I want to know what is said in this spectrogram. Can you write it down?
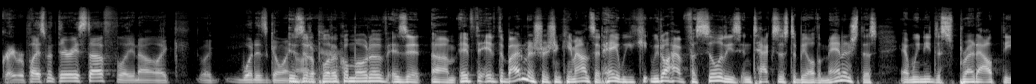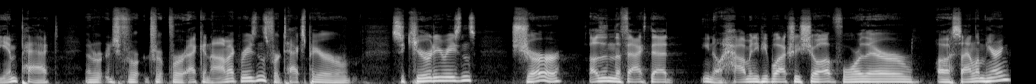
great replacement theory stuff well you know like like what is going Is on Is it a here? political motive? Is it um, if the, if the Biden administration came out and said, "Hey, we we don't have facilities in Texas to be able to manage this, and we need to spread out the impact and for for, for economic reasons, for taxpayer security reasons"? Sure. Other than the fact that you know how many people actually show up for their uh, asylum hearing,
